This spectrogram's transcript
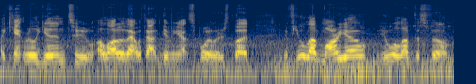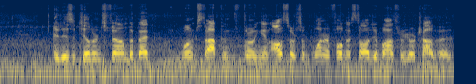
I can't really get into a lot of that without giving out spoilers, but if you love Mario, you will love this film. It is a children's film, but that won't stop them throwing in all sorts of wonderful nostalgia bombs for your childhood.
